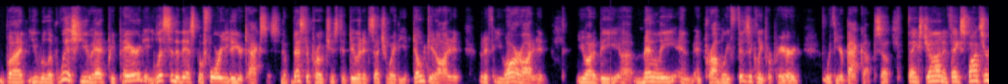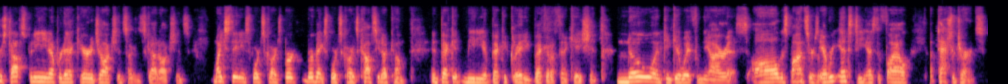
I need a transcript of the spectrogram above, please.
but you will have wished you had prepared and listen to this before you do your taxes. The best approach is to do it in such a way that you don't get audited. But if you are audited, you ought to be uh, mentally and, and probably physically prepared with your backup. So thanks, John, and thanks sponsors, Topps Panini and Upper Deck, Heritage Auctions, Scott Auctions, Mike Stadium Sports Cards, Bur- Burbank Sports Cards, Copsy.com, and Beckett Media, Beckett Grading, Beckett Authentication. No one can get away from the IRS. All the sponsors, every entity has to file tax returns.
